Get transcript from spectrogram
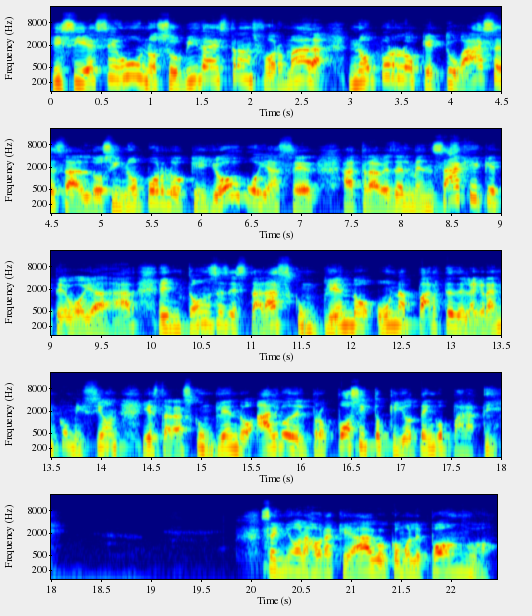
y si ese uno, su vida es transformada, no por lo que tú haces, Aldo, sino por lo que yo voy a hacer a través del mensaje que te voy a dar, entonces estarás cumpliendo una parte de la gran comisión y estarás cumpliendo algo del propósito que yo tengo para ti. Señor, ¿ahora qué hago? ¿Cómo le pongo?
